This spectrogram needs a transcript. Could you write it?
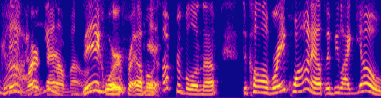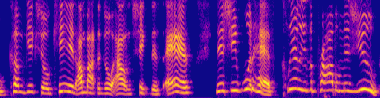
God, big word for elbow, big word for elbow, yeah. comfortable enough to call Raekwon up and be like, "Yo, come get your kid. I'm about to go out and shake this ass." Then she would have. Clearly, the problem is you.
